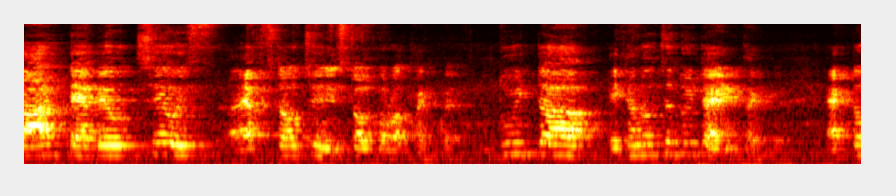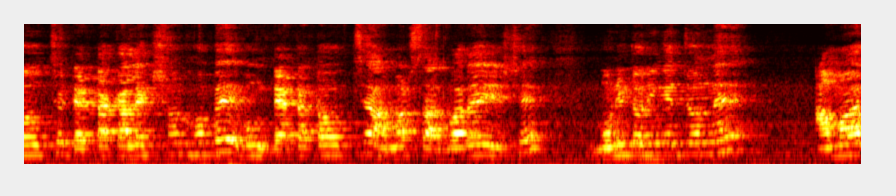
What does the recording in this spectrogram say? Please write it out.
তার ট্যাবে হচ্ছে ওই অ্যাপসটা হচ্ছে ইনস্টল করা থাকবে। দুইটা, এখানে হচ্ছে দুইটা এন্ড থাকবে। একটা হচ্ছে ডেটা কালেকশন হবে এবং ডেটাটা হচ্ছে আমার সার্ভারে এসে মনিটরিং এর জন্য আমার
